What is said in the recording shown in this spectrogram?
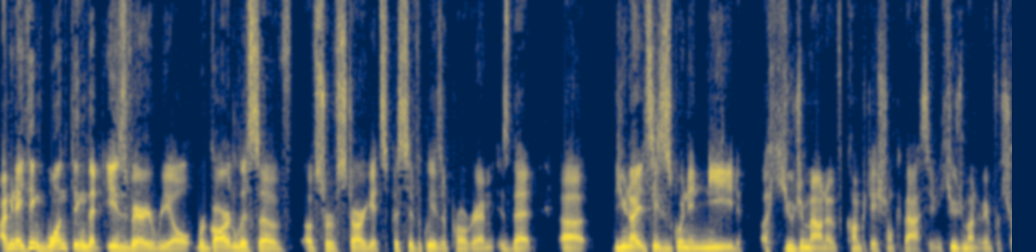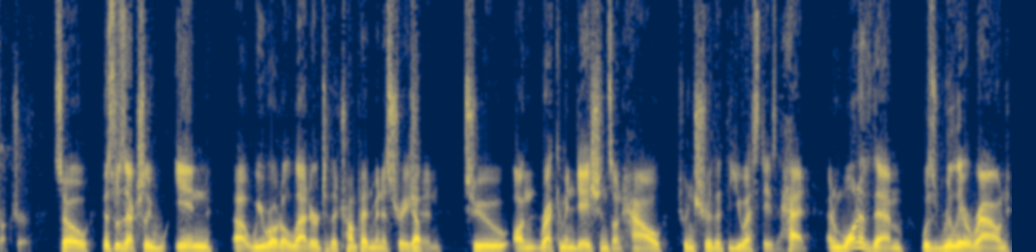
I mean, I think one thing that is very real, regardless of, of sort of Stargate specifically as a program, is that uh, the United States is going to need a huge amount of computational capacity and a huge amount of infrastructure. So this was actually in, uh, we wrote a letter to the Trump administration yep. To on recommendations on how to ensure that the U.S. stays ahead. And one of them was really around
